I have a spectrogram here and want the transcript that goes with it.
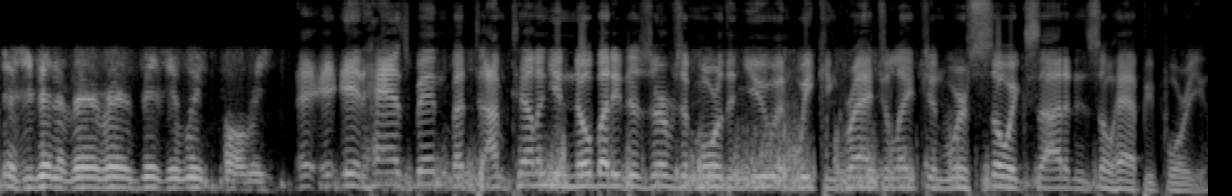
This has been a very, very busy week for me. It, it has been, but I'm telling you, nobody deserves it more than you, and we congratulate you. And we're so excited and so happy for you.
